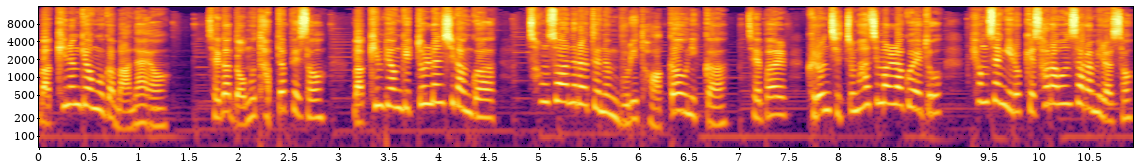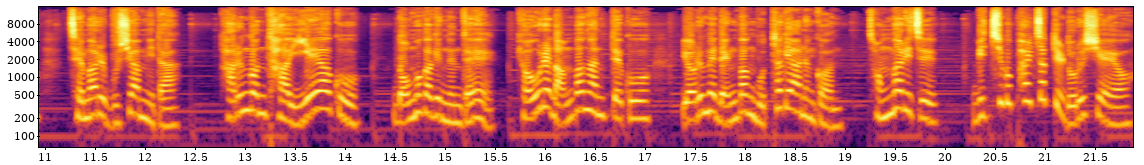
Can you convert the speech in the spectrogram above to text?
막히는 경우가 많아요. 제가 너무 답답해서 막힌 변기 뚫는 시간과 청소하느라 드는 물이 더 아까우니까 제발 그런 짓 좀 하지 말라고 해도 평생 이렇게 살아온 사람이라서 제 말을 무시합니다. 다른 건 다 이해하고 넘어가겠는데 겨울에 난방 안 떼고 여름에 냉방 못하게 하는 건 정말이지 미치고 팔짝 뛸 노릇이에요.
